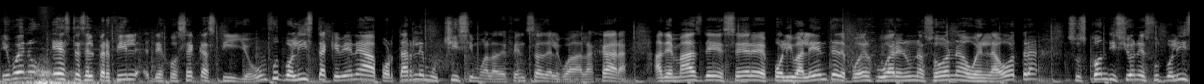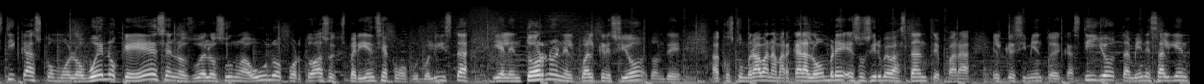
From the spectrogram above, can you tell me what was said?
Y bueno, este es el perfil de José Castillo, un futbolista que viene a aportarle muchísimo a la defensa del Guadalajara. Además de ser eh, polivalente, de poder jugar en una zona o en la otra, sus condiciones futbolísticas, como lo bueno que es en los duelos uno a uno por toda su experiencia como futbolista y el entorno en el cual creció, donde acostumbraban a marcar al hombre, eso sirve bastante para el crecimiento de Castillo. También es alguien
